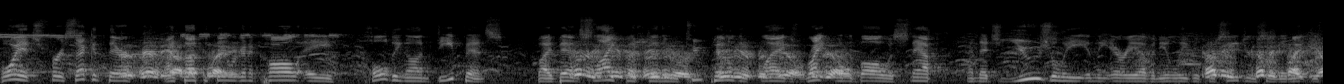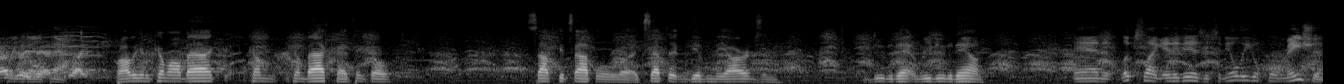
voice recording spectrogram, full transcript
boy, it's for a second there. I thought that they were going to call a holding on defense by Van Slyke, but uh, there were two penalty flags right when the ball was snapped, and that's usually in the area of an illegal procedure, so they might just bring it all back. Probably going to come all back, come come back. I think they'll South Kitsap will uh, accept it and give them the yards and do the da- redo the down. And it looks like, and it is, it's an illegal formation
